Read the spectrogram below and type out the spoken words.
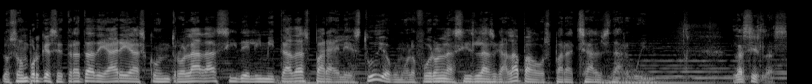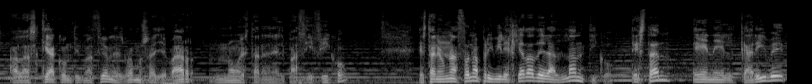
Lo son porque se trata de áreas controladas y delimitadas para el estudio, como lo fueron las Islas Galápagos para Charles Darwin. Las islas a las que a continuación les vamos a llevar no están en el Pacífico, están en una zona privilegiada del Atlántico, están en el Caribe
